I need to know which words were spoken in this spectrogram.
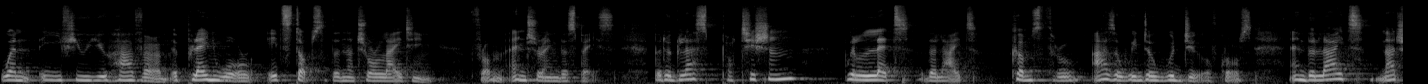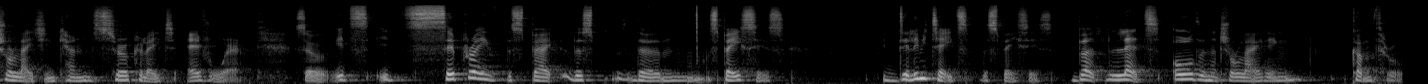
when if you, you have a, a plain wall, it stops the natural lighting from entering the space. But a glass partition will let the light comes through as a window would do, of course, and the light, natural lighting, can circulate everywhere. So it's it separates the, spa- the, the um, spaces, it delimitates the spaces, but lets all the natural lighting come through.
